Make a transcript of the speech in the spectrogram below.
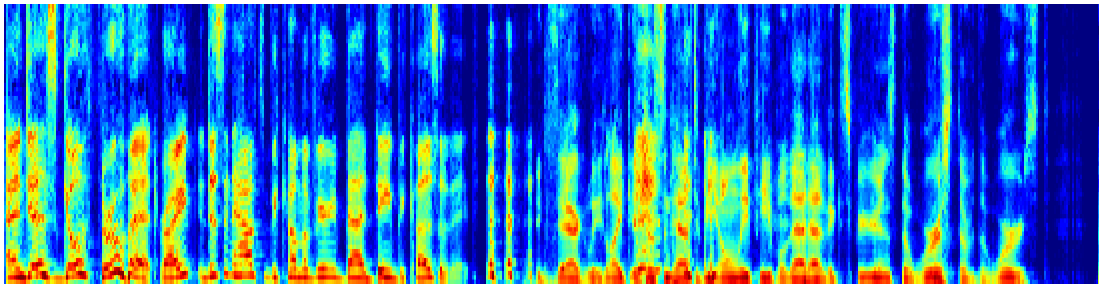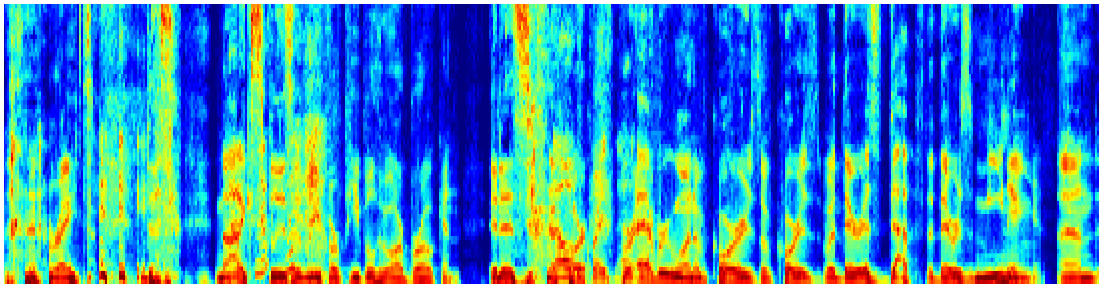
and just go through it, right? It doesn't have to become a very bad day because of it. Exactly. Like it doesn't have to be only people that have experienced the worst of the worst, right? Does, not exclusively for people who are broken. It is No, for, for everyone, of course, of course. But there is depth, there is meaning, and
